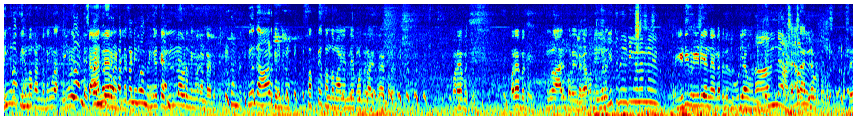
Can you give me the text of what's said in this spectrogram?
നിങ്ങൾ സിനിമ കണ്ടോ? നിങ്ങൾ നിങ്ങൾ ചാനലുകാർ കണ്ടില്ല നിങ്ങൾക്ക് എല്ലാവരും നിങ്ങൾ കണ്ടല്ലോ നിങ്ങൾക്ക് ആർക്കെങ്കിലും സത്യസന്ധമായി എന്നെ പോയിട്ടൊരു അഭിപ്രായം പറയാൻ പറയാൻ പറ്റും. പറയാൻ പറ്റുമോ നിങ്ങൾ ആരും പറയില്ല. കാരണം നിങ്ങൾ ത്രീ ഡി ത്രീ ഡി തന്നെ. അല്ല പിന്നെ ടൂ ഡി ഇവിടുത്തെ പ്രശ്നം. പക്ഷേ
